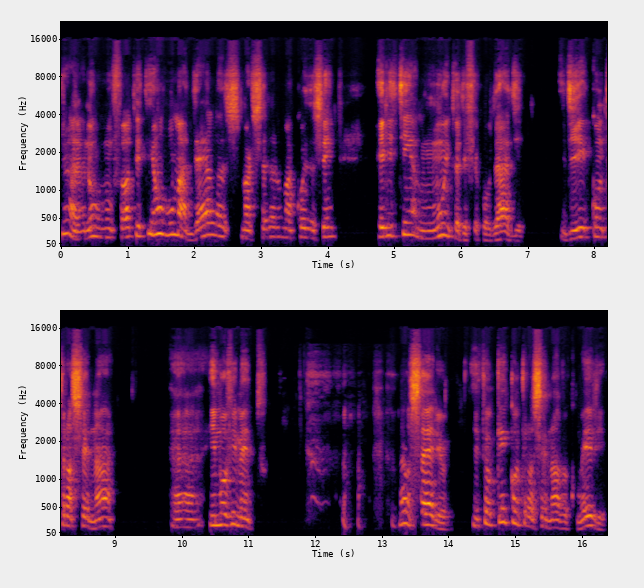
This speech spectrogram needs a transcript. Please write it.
Não, não, não falta. E tem uma delas, Marcelo, era uma coisa assim. Ele tinha muita dificuldade de contracenar uh, em movimento. Não, sério. Então, quem contracenava com ele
